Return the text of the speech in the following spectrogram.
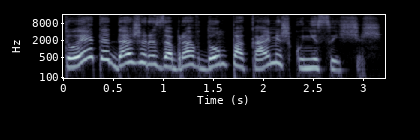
то это даже разобрав дом по камешку не сыщешь.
